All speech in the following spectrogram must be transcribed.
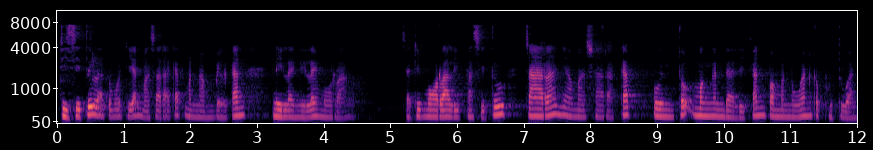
Di situlah kemudian masyarakat menampilkan nilai-nilai moral. Jadi moralitas itu caranya masyarakat untuk mengendalikan pemenuhan kebutuhan.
